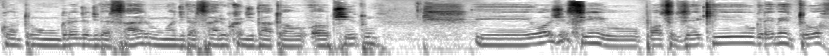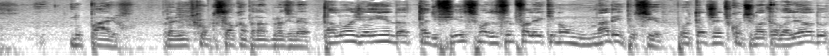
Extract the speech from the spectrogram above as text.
contra um grande adversário, um adversário candidato ao, ao título. E hoje sim, eu posso dizer que o Grêmio entrou no páreo para a gente conquistar o Campeonato Brasileiro. Tá longe ainda, tá difícil, mas eu sempre falei que não nada é impossível. Importante a gente continuar trabalhando,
